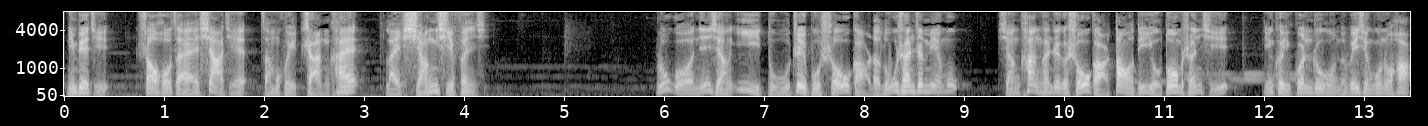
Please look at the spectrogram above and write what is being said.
您别急，稍后在下节咱们会展开来详细分析。如果您想一睹这部手稿的庐山真面目，想看看这个手稿到底有多么神奇？您可以关注我们的微信公众号，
